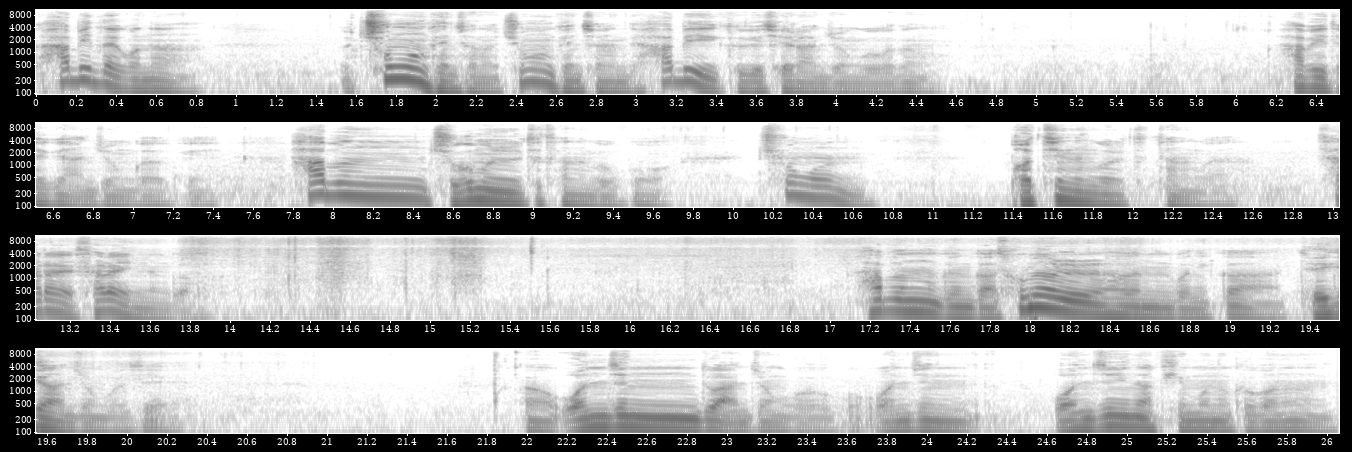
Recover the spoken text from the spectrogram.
합의되거나 충은 괜찮아. 충은 괜찮은데 합이 그게 제일 안 좋은 거거든. 합이 되게 안 좋은 거야 그게. 합은 죽음을 뜻하는 거고 충은 버티는 걸 뜻하는 거야. 살아 살아 있는 거. 합은 그러니까 소멸하는 거니까 되게 안 좋은 거지. 어, 원진도 안 좋은 거고 원진 원진이나 귀무는 그거는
